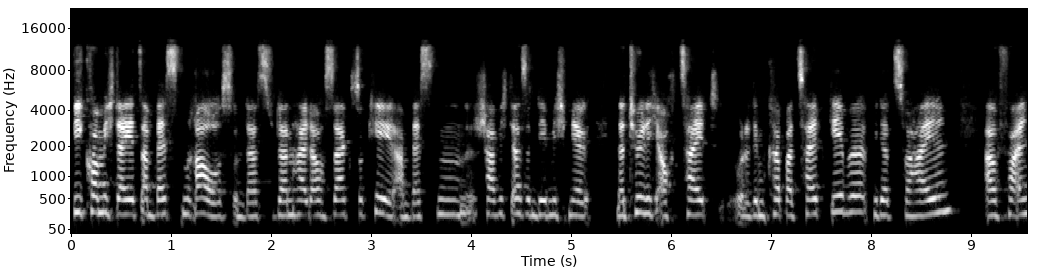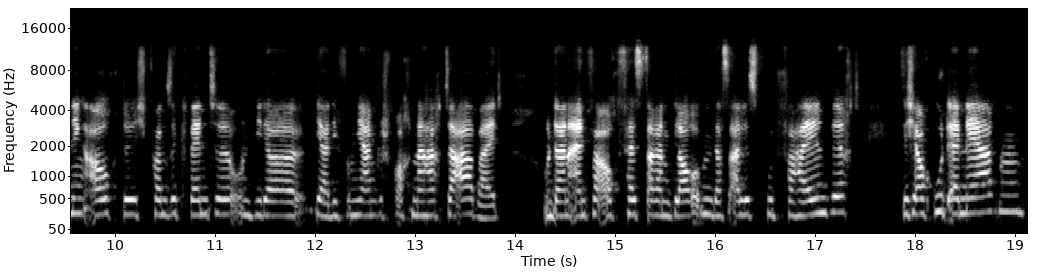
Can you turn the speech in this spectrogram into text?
Wie komme ich da jetzt am besten raus? Und dass du dann halt auch sagst, okay, am besten schaffe ich das, indem ich mir natürlich auch Zeit oder dem Körper Zeit gebe, wieder zu heilen, aber vor allen Dingen auch durch konsequente und wieder, ja, die von mir angesprochene harte Arbeit. Und dann einfach auch fest daran glauben, dass alles gut verheilen wird sich auch gut ernähren,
